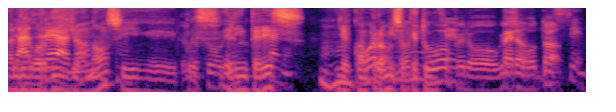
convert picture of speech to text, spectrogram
Andy Gordillo, ¿no? Sí, eh, pues el interés y el compromiso que tuvo. Pero hubiese votado. Sí,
